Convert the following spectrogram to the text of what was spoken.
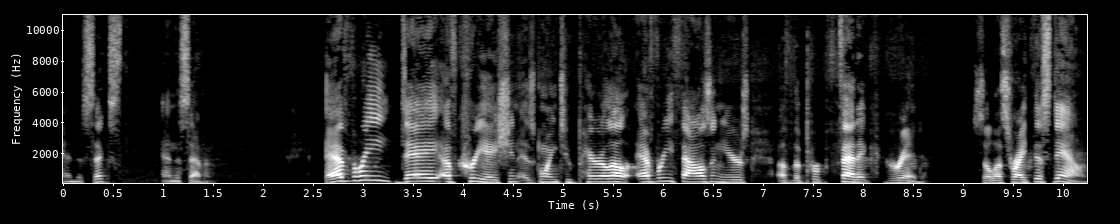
and the sixth, and the seventh. Every day of creation is going to parallel every thousand years of the prophetic grid. So let's write this down.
